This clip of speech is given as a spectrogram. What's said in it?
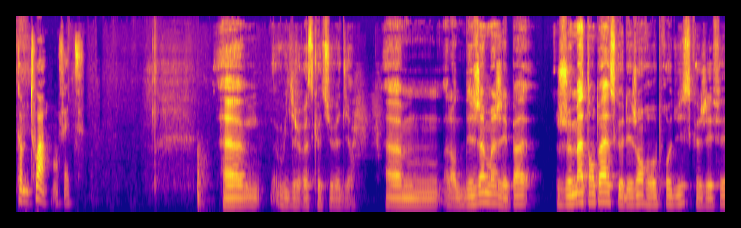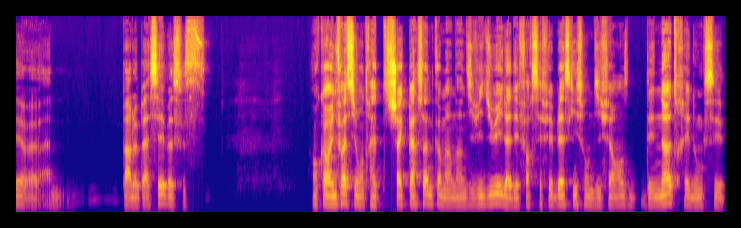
comme toi en fait? Oui, je vois ce que tu veux dire. alors déjà, moi, j'ai pas, je m'attends pas à ce que les gens reproduisent ce que j'ai fait par le passé parce que encore une fois, si on traite chaque personne comme un individu, il a des forces et faiblesses qui sont différentes des nôtres. Et donc, c'est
